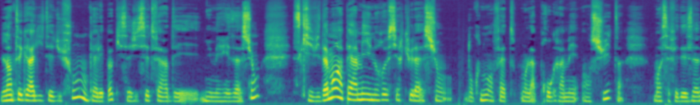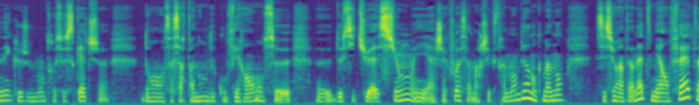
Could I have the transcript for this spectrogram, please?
l'intégralité du fonds. Donc à l'époque, il s'agissait de faire des numérisations, ce qui évidemment a permis une recirculation. Donc nous, en fait, on l'a programmé ensuite. Moi, ça fait des années que je montre ce sketch euh, dans un certain nombre de conférences, euh, euh, de situations, et à chaque fois, ça marche extrêmement bien. Donc maintenant, c'est sur Internet, mais en fait,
